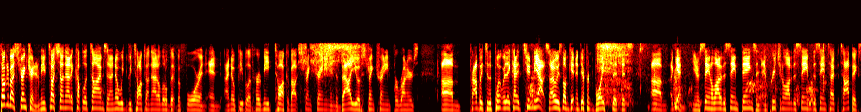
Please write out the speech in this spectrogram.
talking about strength training, I mean, you've touched on that a couple of times, and I know we we talked on that a little bit before, and and I know people have heard me talk about strength training and the value of strength training for runners. Um, probably to the point where they kind of tune me out. So I always love getting a different voice that, that's, um, again, you know, saying a lot of the same things and, and preaching a lot of the same the same type of topics.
